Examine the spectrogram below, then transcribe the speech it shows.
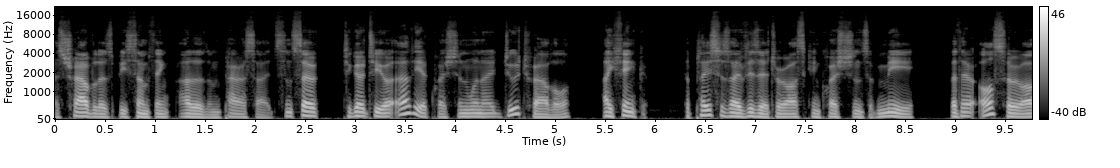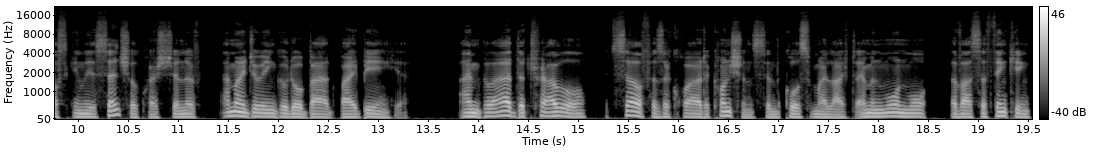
as travelers, be something other than parasites? And so, to go to your earlier question, when I do travel, I think the places I visit are asking questions of me, but they're also asking the essential question of, am I doing good or bad by being here? I'm glad that travel itself has acquired a conscience in the course of my lifetime, and more and more of us are thinking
